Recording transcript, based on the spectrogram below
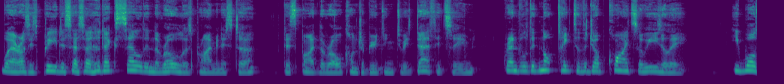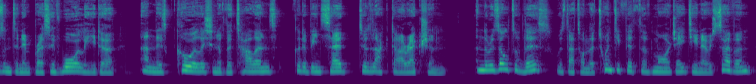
Whereas his predecessor had excelled in the role as Prime Minister, Despite the role contributing to his death, it seemed, Grenville did not take to the job quite so easily. He wasn't an impressive war leader, and this coalition of the talents could have been said to lack direction. And the result of this was that on the 25th of March 1807,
